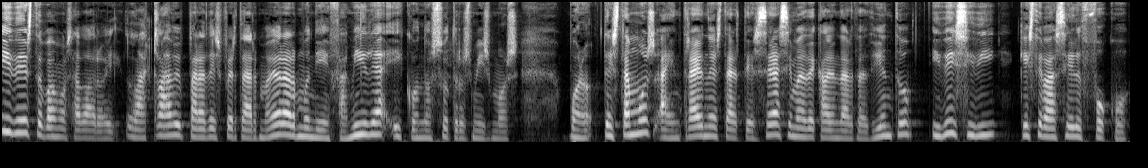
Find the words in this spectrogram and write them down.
Y de esto vamos a hablar hoy, la clave para despertar mayor armonía en familia y con nosotros mismos. Bueno, estamos a entrar en nuestra tercera semana de calendario de Adviento y decidí que este va a ser el foco.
